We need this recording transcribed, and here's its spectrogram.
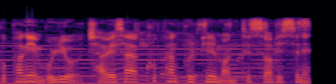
쿠팡의 물류 자회사 쿠팡 풀필먼트 서비스는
